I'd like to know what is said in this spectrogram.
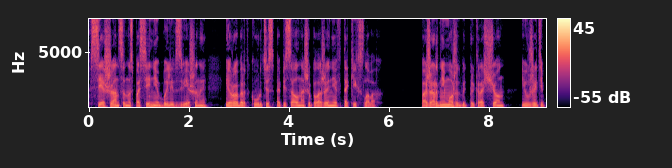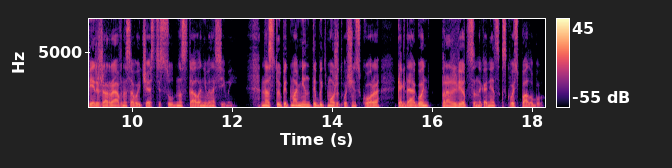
Все шансы на спасение были взвешены, и Роберт Куртис описал наше положение в таких словах. Пожар не может быть прекращен, и уже теперь жара в носовой части судна стала невыносимой. Наступит момент, и, быть может, очень скоро, когда огонь прорвется, наконец, сквозь палубу.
